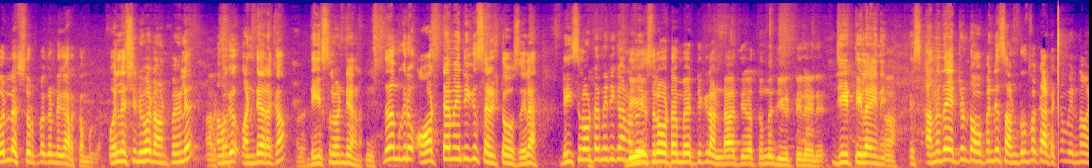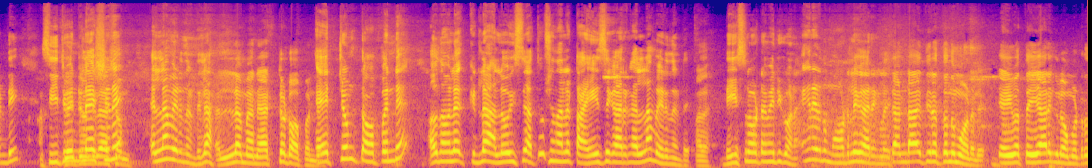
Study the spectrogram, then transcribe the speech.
ഒരു ലക്ഷം രൂപ ഉണ്ടെങ്കിൽ ഇറക്കാം നമുക്ക്. ഒരു ലക്ഷം രൂപ ഡൗൺ പേയ്മെന്റ് നമുക്ക് വണ്ടി ഇറക്കാം. ഡീസൽ വണ്ടിയാണ്. ഇത് നമുക്കൊരു ഓട്ടോമാറ്റിക് സെൽട്ടോസ് അല്ലെ? ഡീസൽ ഓട്ടോമാറ്റിക് ആണ്? ഡീസൽ ഓട്ടോമാറ്റിക് രണ്ടായിരത്തി ഇരുപത്തി ഒന്ന് G T line G T line അന്നത്തെ ഏറ്റവും ടോപ്പിന്റെ സൺറൂഫ് ഒക്കെ അടക്കം വരുന്ന വണ്ടി സീറ്റ് വെന്റിലേഷൻ എല്ലാം വരുന്നുണ്ട് അല്ലെ എല്ലാം ഏറ്റവും ടോപ്പ് ഏറ്റവും ടോപ്പിന്റെ അത് നമ്മളെ കിട്ടുന്ന അലോയ്സ് അത്യാവശ്യം നല്ല ടയേഴ്സ് കാര്യങ്ങളെല്ലാം വരുന്നുണ്ട്. ഡീസൽ ഓട്ടോമാറ്റിക് ആണ്. എങ്ങനെയായിരുന്നു മോഡൽ കാര്യങ്ങൾ രണ്ടായിരത്തി ഇരുപത്തി ഒന്ന് മോഡൽ. എഴുപത്തി അയ്യായിരം കിലോമീറ്റർ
